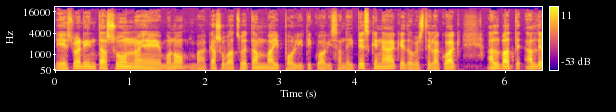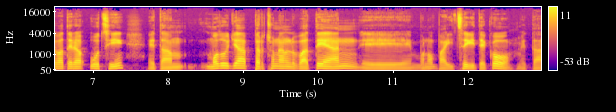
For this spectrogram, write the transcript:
ezberdintasun e, bueno, ba, kasu batzuetan bai politikoak izan daitezkenak edo bestelakoak albat, alde batera utzi eta modu ja pertsonal batean e, bueno, ba, egiteko eta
